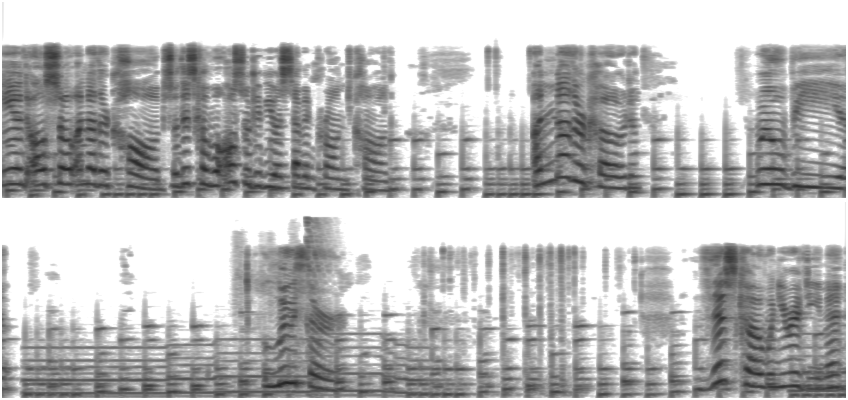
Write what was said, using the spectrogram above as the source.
And also another cog. So this code will also give you a seven pronged cog. Another code will be Luther. This code, when you redeem it,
